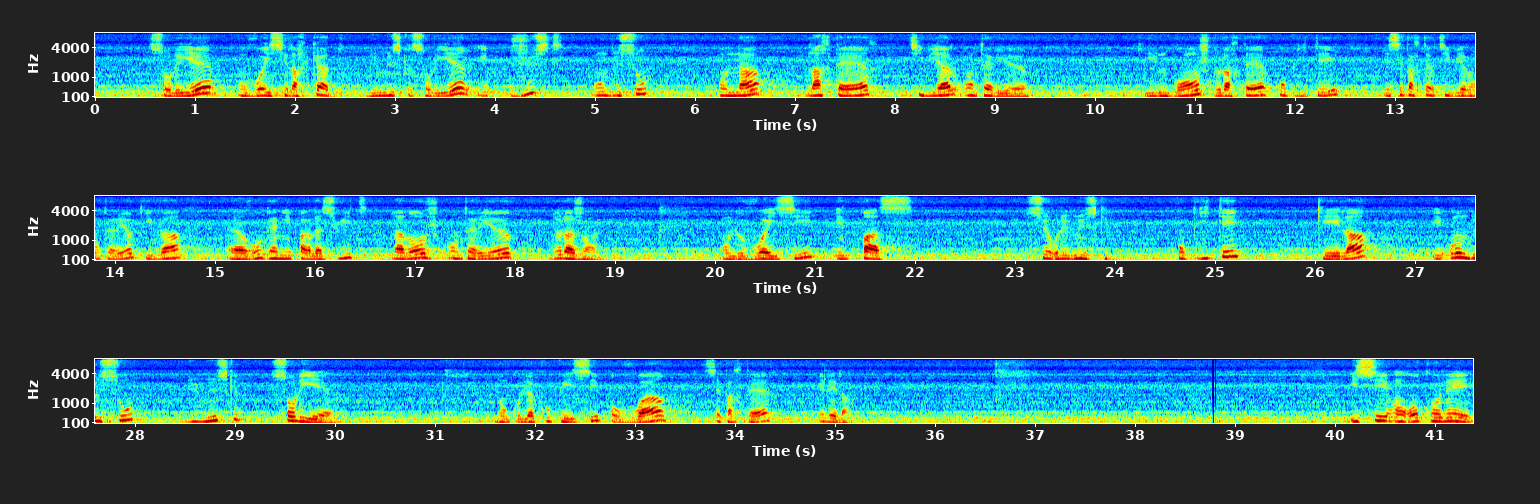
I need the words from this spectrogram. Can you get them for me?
soliaire, on voit ici l'arcade du muscle soliaire et juste en dessous, on a l'artère tibiale antérieure, qui est une branche de l'artère poplitée et cette artère tibiale antérieure qui va euh, regagner par la suite la loge antérieure de la jambe on le voit ici, il passe sur le muscle poplité qui est là et en dessous du muscle soliaire. Donc on l'a coupé ici pour voir cette artère, elle est là. Ici on reconnaît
